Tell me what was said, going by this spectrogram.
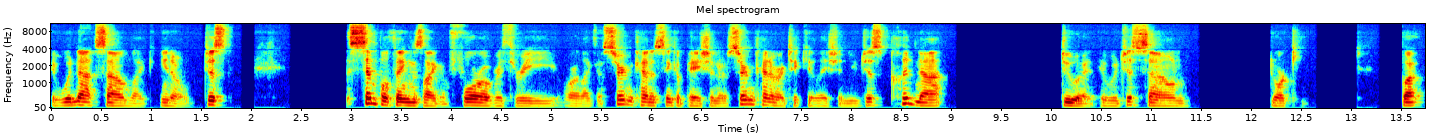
It would not sound like, you know, just simple things like a four over three or like a certain kind of syncopation or a certain kind of articulation. You just could not do it. It would just sound dorky. But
